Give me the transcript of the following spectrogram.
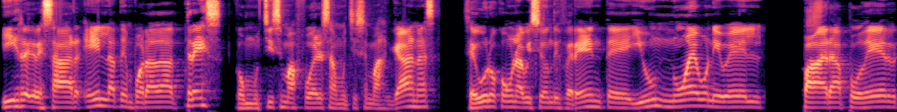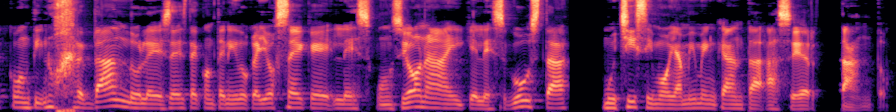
y regresar en la temporada 3 con muchísima fuerza, muchísimas ganas seguro con una visión diferente y un nuevo nivel para poder continuar dándoles este contenido que yo sé que les funciona y que les gusta muchísimo y a mí me encanta hacer tanto.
